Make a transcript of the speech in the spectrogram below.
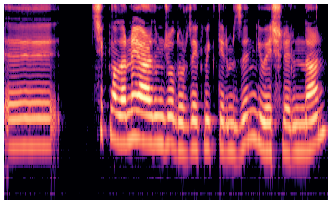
e, çıkmalarına yardımcı oluruz ekmeklerimizin güveçlerinden.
